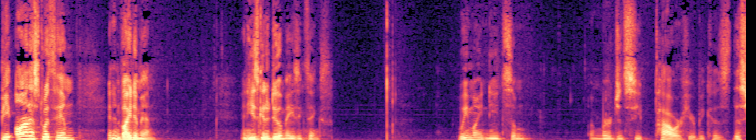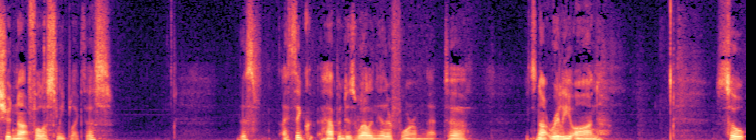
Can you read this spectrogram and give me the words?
Be honest with him and invite him in. And he's going to do amazing things. We might need some emergency power here because this should not fall asleep like this. This I think happened as well in the other forum that uh, it's not really on. So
